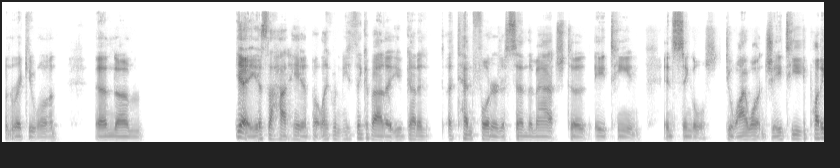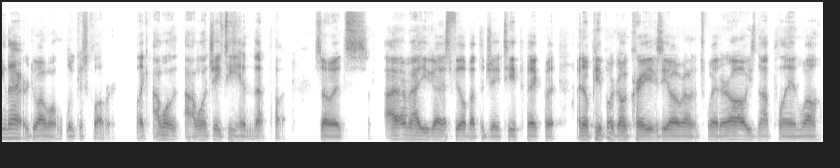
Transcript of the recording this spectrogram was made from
when Rickie won. And um, yeah, he has the hot hand, but like when you think about it, you've got a, a 10 footer to send the match to 18 in singles. Do I want JT putting that or do I want Lucas Glover? Like I want I want JT hitting that putt. So it's I don't know how you guys feel about the JT pick, but I know people are going crazy over on Twitter. Oh, he's not playing well.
